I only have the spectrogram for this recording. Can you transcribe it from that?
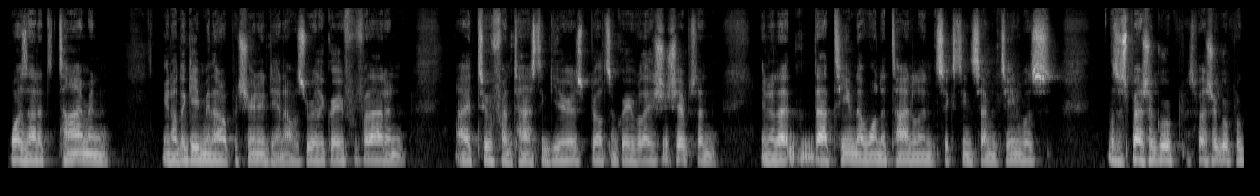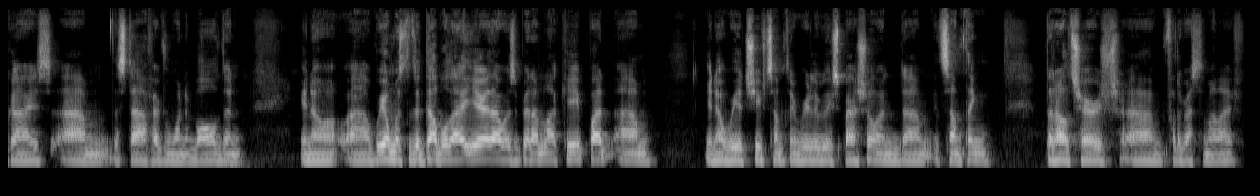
was that at the time. And, you know, they gave me that opportunity. And I was really grateful for that. And I had two fantastic years, built some great relationships. And, you know, that, that team that won the title in 16 17 was, was a special group, special group of guys, um, the staff, everyone involved. And, you know, uh, we almost did a double that year. That was a bit unlucky. But, um, you know, we achieved something really, really special. And um, it's something that I'll cherish um, for the rest of my life.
